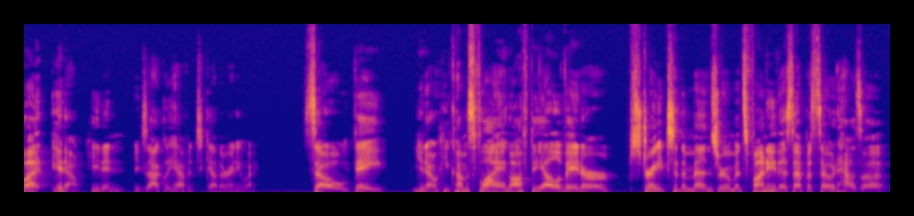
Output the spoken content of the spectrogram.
But you know he didn't exactly have it together anyway. So they, you know, he comes flying off the elevator straight to the men's room. It's funny this episode has a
